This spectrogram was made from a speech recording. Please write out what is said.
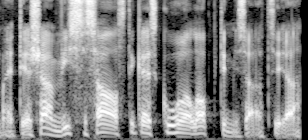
Vai tiešām visa sāls tikai skolu optimizācijā?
